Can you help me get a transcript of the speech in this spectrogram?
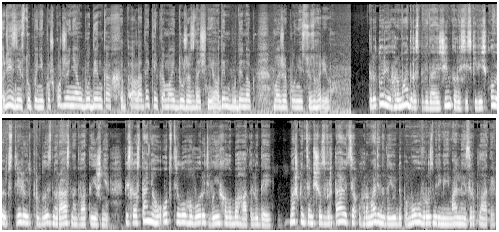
Різні ступені пошкодження у будинках, але декілька мають дуже значні. Один будинок майже повністю згорів. Територію громади, розповідає жінка, російські військові обстрілюють приблизно раз на два тижні. Після останнього обстрілу, говорить, виїхало багато людей. Мешканцям, що звертаються, у громаді надають допомогу в розмірі мінімальної зарплати.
